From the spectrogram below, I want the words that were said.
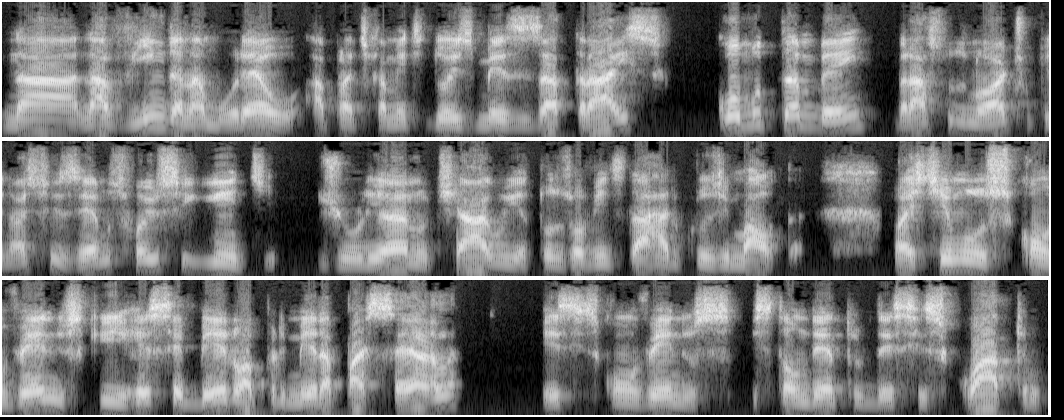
na, na vinda na Murel há praticamente dois meses atrás, como também, Braço do Norte, o que nós fizemos foi o seguinte, Juliano, Thiago e todos os ouvintes da Rádio Cruz de Malta, nós tínhamos convênios que receberam a primeira parcela, esses convênios estão dentro desses quatro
